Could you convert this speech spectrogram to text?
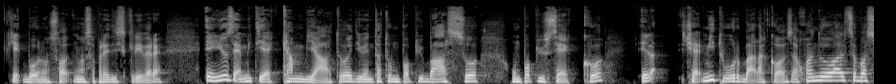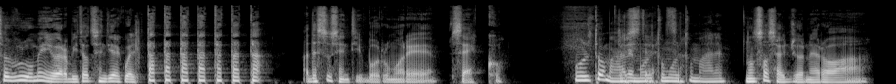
che, boh, non, so, non saprei descrivere. E in Yosemite è cambiato, è diventato un po' più basso, un po' più secco. E la- cioè, mi turba la cosa. Quando alzo e abbasso il volume, io ero abituato a sentire quel ta ta ta ta ta ta ta. Adesso senti boh, il rumore secco. Molto male, Tristezza. molto molto male. Non so se aggiornerò a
